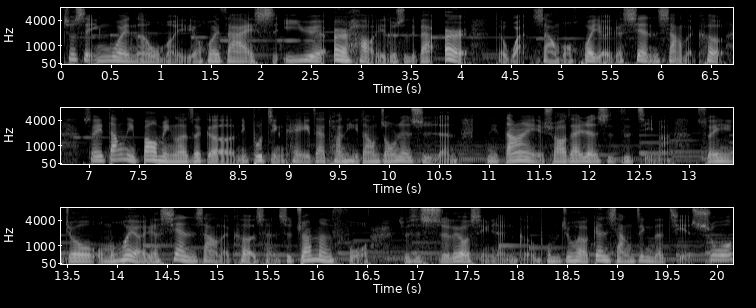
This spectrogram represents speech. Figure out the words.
就是因为呢，我们也会在十一月二号，也就是礼拜二的晚上，我们会有一个线上的课。所以，当你报名了这个，你不仅可以在团体当中认识人，你当然也需要在认识自己嘛。所以，你就我们会有一个线上的课程，是专门 for 就是十六型人格，我们就会有更详尽的解说。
